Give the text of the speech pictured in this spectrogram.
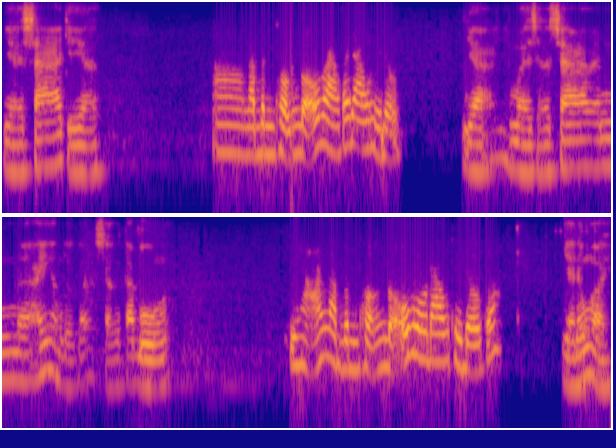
Dạ xa á chị ạ. à, là Bình Thuận đổ vào tới đâu thì được Dạ nhưng mà sợ xa em ấy không được á, sợ người ta buồn á. chị hỏi là Bình Thuận đổ vô đâu thì được á Dạ đúng rồi.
